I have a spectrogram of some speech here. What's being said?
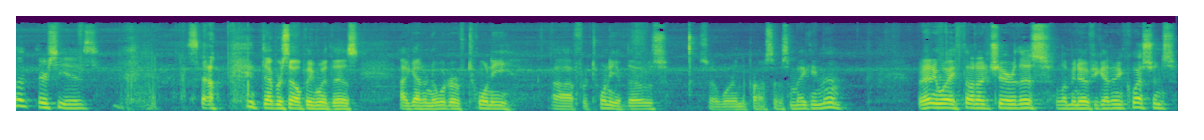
Look, there she is. so Deborah's helping with this. I got an order of 20 uh, for 20 of those. So we're in the process of making them. But anyway, thought I'd share this. Let me know if you got any questions.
